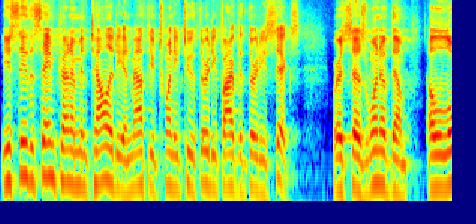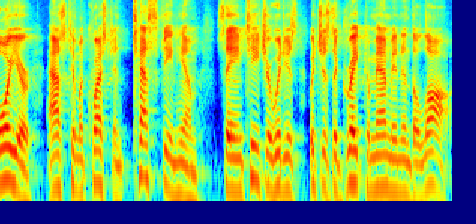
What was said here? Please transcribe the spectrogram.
You see the same kind of mentality in Matthew 22, 35, and 36, where it says, One of them, a lawyer, asked him a question, testing him saying, Teacher, which is, which is the great commandment in the law.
